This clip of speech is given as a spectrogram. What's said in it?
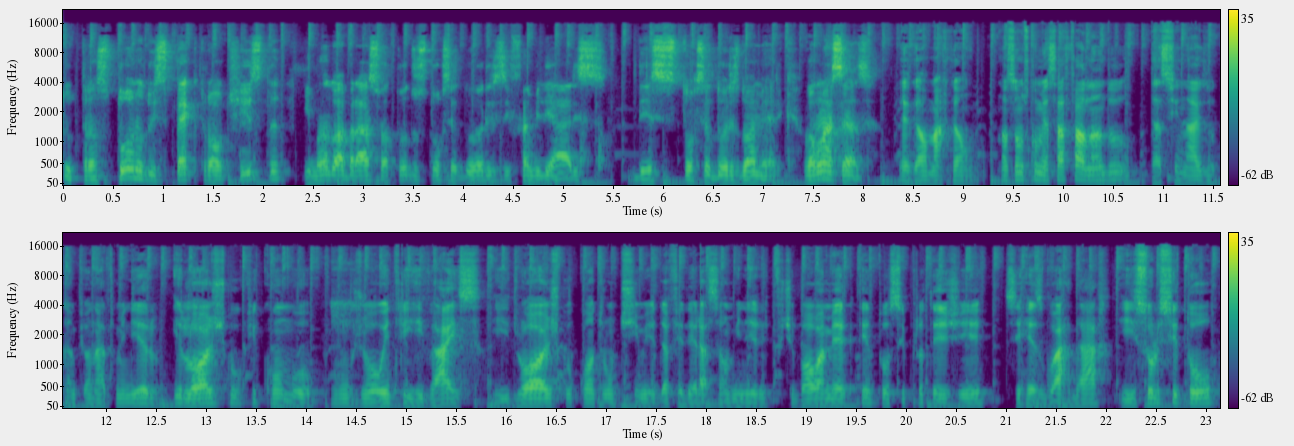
do transtorno do espectro autista e mando um abraço a todos os torcedores e familiares desses torcedores do América. Vamos lá, César. Legal, Marcão. Nós vamos começar falando das finais do Campeonato Mineiro e lógico que como um jogo entre rivais e lógico contra um time da Federação Mineira de Futebol, o América tentou se proteger, se resguardar e solicitou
